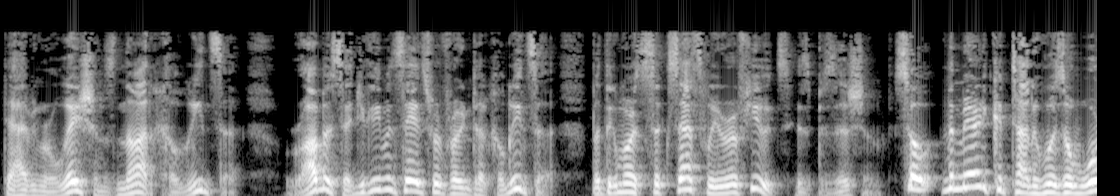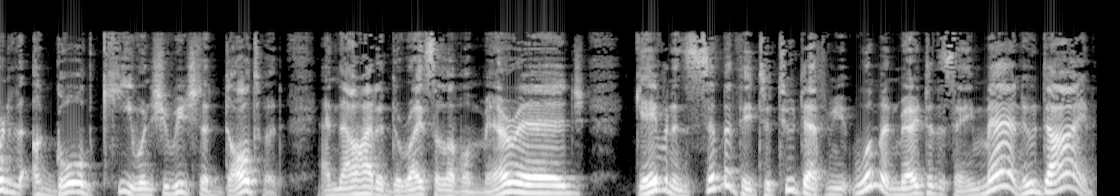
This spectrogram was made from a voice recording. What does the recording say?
to having relations, not chalitza. Rabbah said you can even say it's referring to chalitza, but the Gemara successfully refutes his position. So the married Katana who was awarded a gold key when she reached adulthood and now had a derisa level marriage gave it in sympathy to two deaf mute women married to the same man who died,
